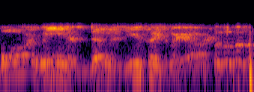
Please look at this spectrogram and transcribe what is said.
Boy, we ain't as dumb as you think we are.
